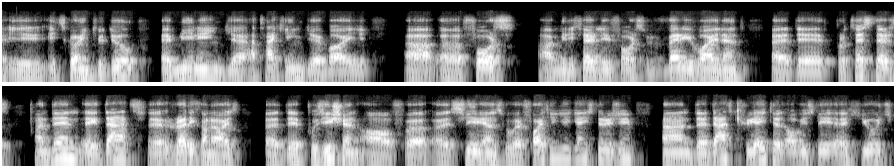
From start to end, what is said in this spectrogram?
it's going to do, uh, meaning uh, attacking by uh, uh, force, uh, militarily force, very violent, the protesters. And then that radicalized uh, the position of uh, uh, Syrians who were fighting against the regime. And that created obviously a huge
